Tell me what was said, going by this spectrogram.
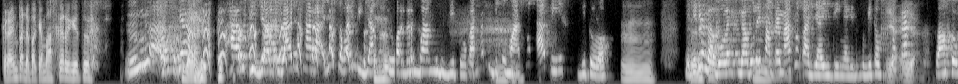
Keren pada pakai masker gitu. enggak, maksudnya harus dijaga, nggak ada caranya selain dijaga di luar gerbang begitu, karena begitu Hmm. masuk habis gitu loh. Hmm. Jadi dia nggak boleh nggak boleh Hmm. sampai masuk aja intinya gitu. Begitu Iya, masuk kan iya. langsung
